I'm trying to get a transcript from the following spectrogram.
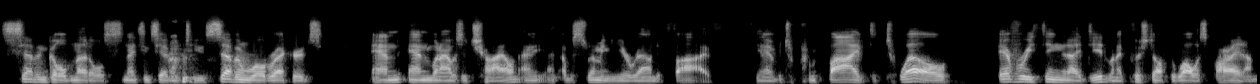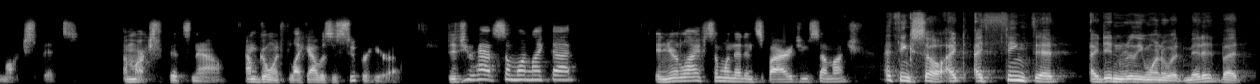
seven gold medals 1972 seven world records. And and when i was a child i, I was swimming year round at five you know from five to 12 everything that I did when I pushed off the wall was, all right, I'm Mark Spitz. I'm Mark Spitz now. I'm going like I was a superhero. Did you have someone like that in your life? Someone that inspired you so much? I think so. I, I think that I didn't really want to admit it, but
